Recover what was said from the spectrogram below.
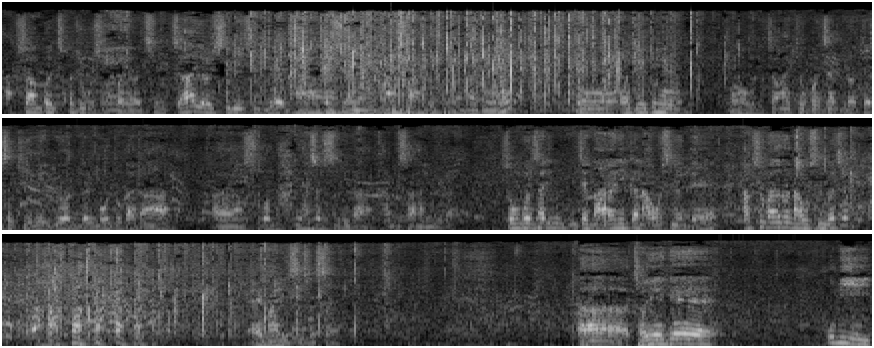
박수 한번 쳐주고 싶어요. 진짜 열심히 준비를 잘하셨어요. 감사하게 생각하고 또 어제도 어, 우리 정학교 권사 비롯해서 기획위원들 모두가 다 아, 수고 많이 하셨습니다. 감사합니다. 송 권사님 이제 말하니까 나오시는데 박수 받으러 나오시는 거죠? 애 많이 쓰셨어요. 아, 저에게 꿈이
